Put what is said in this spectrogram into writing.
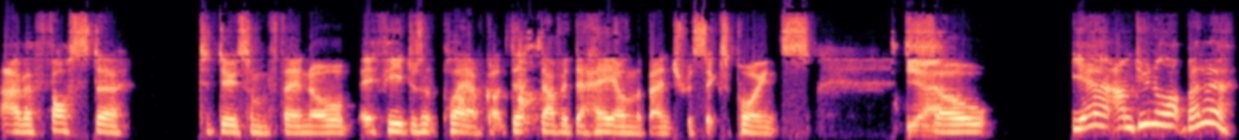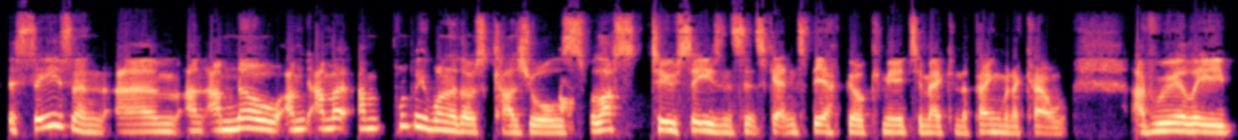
either Foster to do something, or if he doesn't play, I've got D- David De Gea on the bench for six points. Yeah. So yeah, I'm doing a lot better this season. Um, and I'm no, I'm I'm a, I'm probably one of those casuals. The last two seasons since getting to the FPL community, making the Penguin account, I've really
